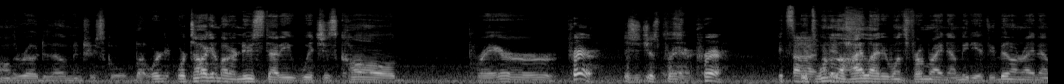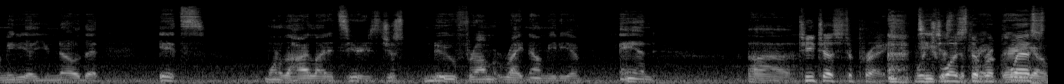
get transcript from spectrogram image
on the road to the elementary school. But we're we're talking about our new study, which is called prayer. prayer. This is just prayer. Prayer. It's Uh, it's one of the highlighted ones from Right Now Media. If you've been on Right Now Media, you know that it's one of the highlighted series, just new from Right Now Media, and. Uh, Teach us to pray, which was the pray. Request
